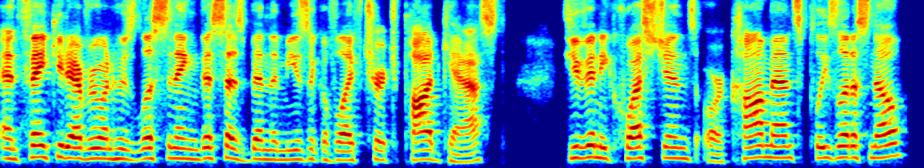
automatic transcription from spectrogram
And thank you to everyone who's listening. This has been the Music of Life Church podcast. If you have any questions or comments, please let us know.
